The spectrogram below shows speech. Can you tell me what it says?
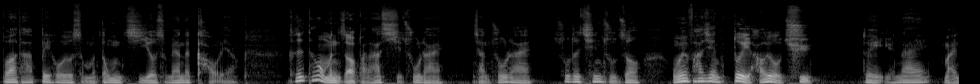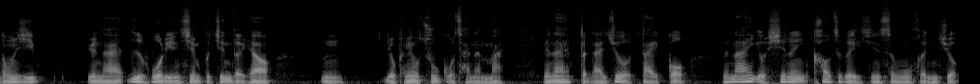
不知道它背后有什么动机，有什么样的考量。可是当我们只要把它写出来、讲出来、说得清楚之后，我会发现，对，好有趣。对，原来买东西，原来日货连线不见得要。嗯，有朋友出国才能买。原来本来就有代购。原来有些人靠这个已经生活很久。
